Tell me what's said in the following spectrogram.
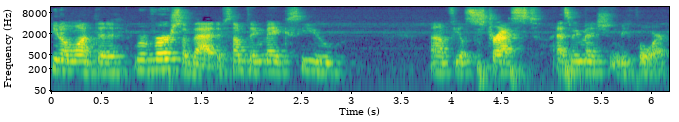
you don't want the reverse of that if something makes you um, feel stressed, as we mentioned before.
